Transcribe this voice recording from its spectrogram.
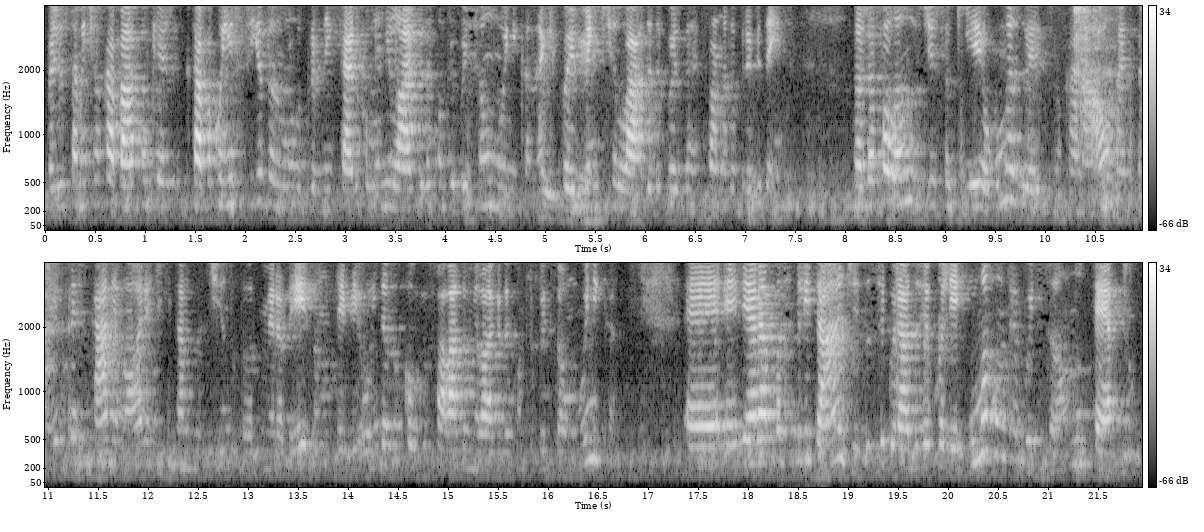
vai justamente acabar com o que estava conhecida no mundo previdenciário como o milagre da contribuição única, né, que foi é. ventilada depois da reforma da Previdência. Nós já falamos disso aqui algumas vezes no canal, mas para refrescar a memória de quem está nos assistindo pela primeira vez, ou não teve, ou ainda nunca ouviu falar do milagre da contribuição única, é, ele era a possibilidade do segurado recolher uma contribuição no teto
